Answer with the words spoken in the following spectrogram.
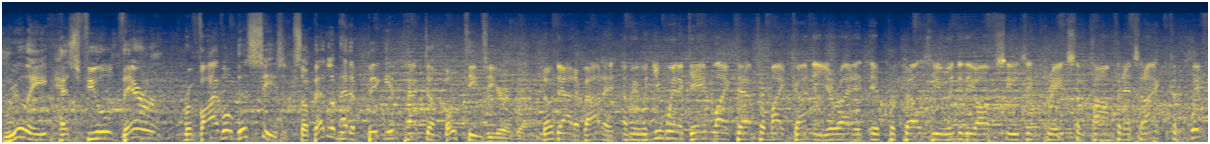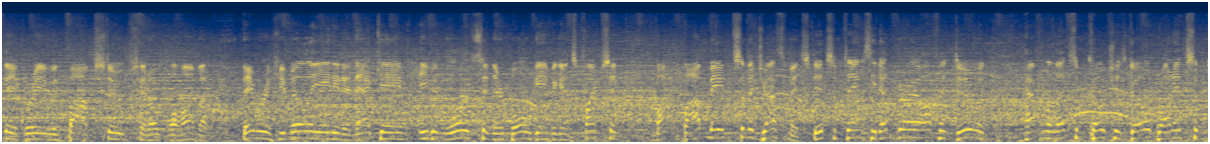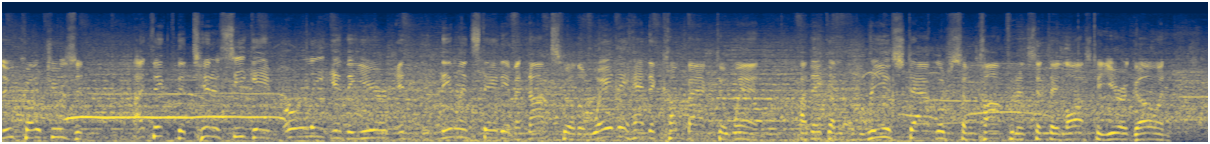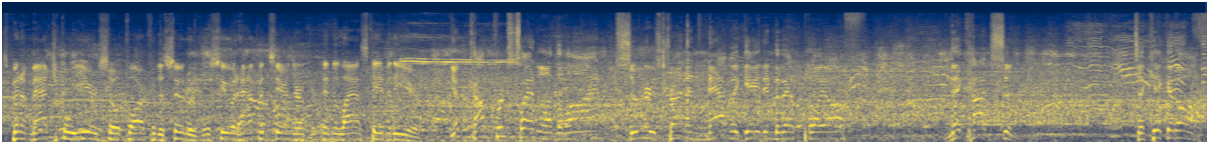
really has fueled their revival this season. So Bedlam had a big impact on both teams a year ago. No doubt about it. I mean, when you win a game like that for Mike Gundy, you're right, it, it propels you into the offseason, creates some confidence. And I completely agree with Bob Stoops in Oklahoma. They were humiliated in that game, even worse in their bowl game against Clemson. Bob made some adjustments, did some things he doesn't very often do, and having to let some coaches go, brought in some new coaches, and I think the Tennessee game early in the year in, Neyland Stadium in Knoxville, the way they had to come back to win, I think uh, reestablished some confidence that they lost a year ago. And it's been a magical year so far for the Sooners. We'll see what happens here in, their, in the last game of the year. Yep, conference title on the line. Sooners trying to navigate into that playoff. Nick Hodgson to kick it off.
